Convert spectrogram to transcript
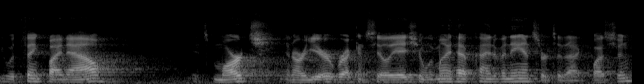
You would think by now, it's March in our year of reconciliation, we might have kind of an answer to that question.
